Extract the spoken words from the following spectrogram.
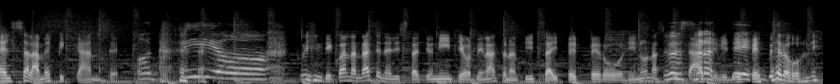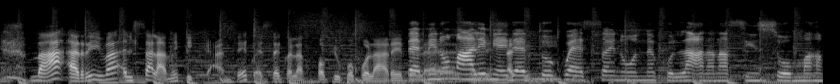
è il salame piccante. Oddio! Quindi quando andate negli Stati Uniti e ordinate una pizza ai peperoni, non aspettatevi dei peperoni, ma arriva il salame piccante questa è quella un po' più popolare. Beh, del- meno male mi hai Stati detto Uniti. questa e non con l'ananas, insomma.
